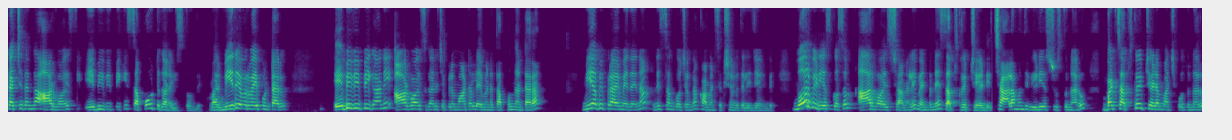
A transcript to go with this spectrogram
ఖచ్చితంగా ఆర్ వాయిస్ ఏబీవీపీకి సపోర్ట్గా నిలుస్తుంది. మరి మీరు ఎవరి వైపు ఉంటారు? ఏబీవీపీ కానీ ఆర్ వాయిస్ కానీ చెప్పిన మాటల్లో ఏమైనా తప్పుందంటారా? మీ అభిప్రాయం ఏదైనా నిస్సంకోచంగా కామెంట్ సెక్షన్లో తెలియజేయండి. మోర్ వీడియోస్ కోసం ఆర్ వాయిస్ ఛానల్ని వెంటనే సబ్స్క్రైబ్ చేయండి. చాలా మంది వీడియోస్ చూస్తున్నారు బట్ సబ్స్క్రైబ్ చేయడం మర్చిపోతున్నారు.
